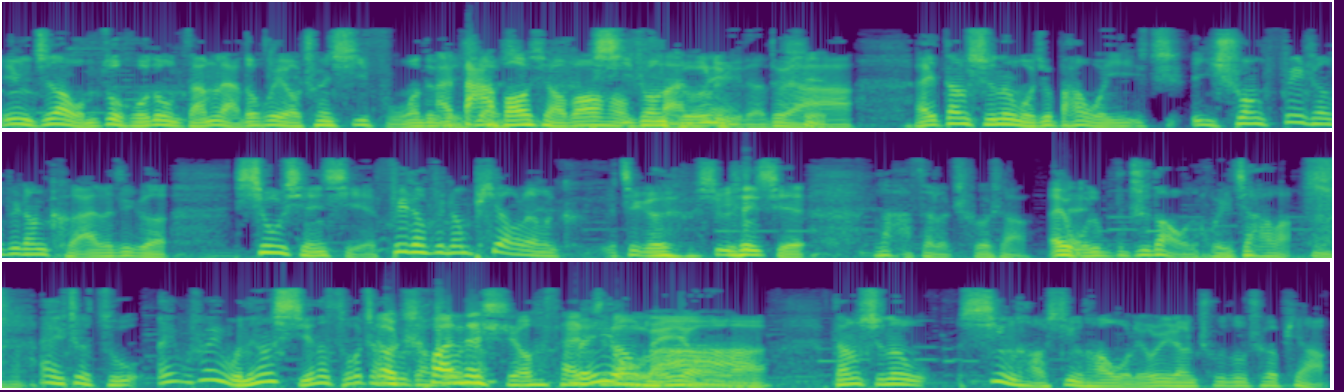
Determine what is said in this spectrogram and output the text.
因为你知道我们做活动，咱们俩都会要穿西服嘛，对不对？大包小包，西装革履的，对啊。哎，当时呢，我就把我一一双非常非常可爱的这个休闲鞋，非常非常漂亮的这个休闲鞋落在了车上。哎，我就不知道，我就回家了。哎，这足，哎，我说哎，我那双鞋呢？左脚要穿的时候才知道没有了。当时呢，幸好幸好我留了一张出租车票，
